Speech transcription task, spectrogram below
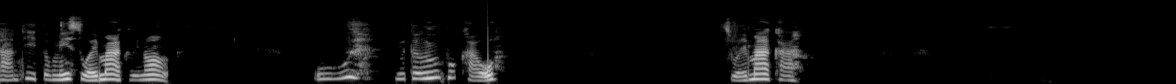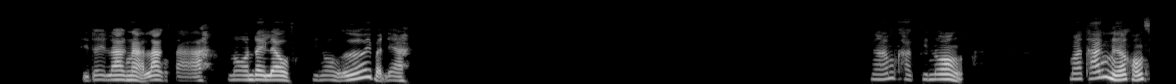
ถานที่ตรงนี้สวยมากคือน้องอุ้ยอยู่ถึงภูเขา สวยมากค่ะ สิได้ล้างหน้าล้างตา นอนได้แล้ว พี่น้องเอ้ยแบัดเนี้ยงามคักพี่น้อง มาทางเหนือของส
